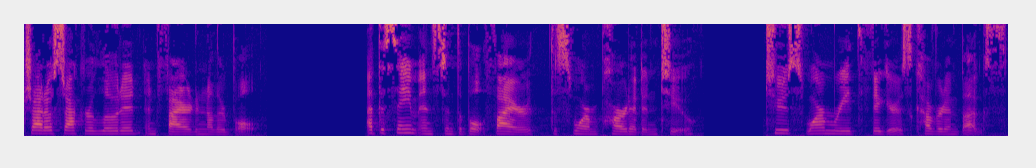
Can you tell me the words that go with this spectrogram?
Shadow Stalker loaded and fired another bolt. At the same instant the bolt fired, the swarm parted in two. Two swarm wreathed figures covered in bugs,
